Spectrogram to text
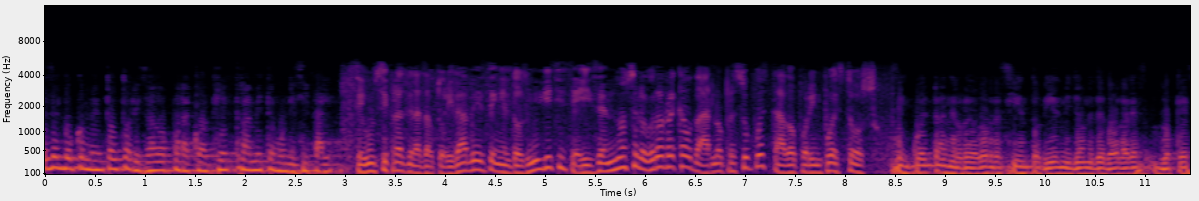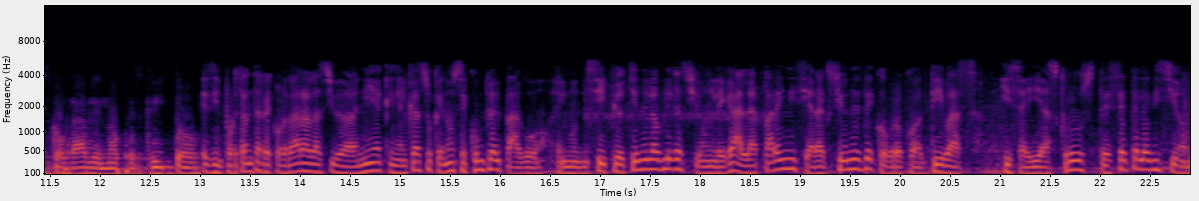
es el documento autorizado para cualquier trámite municipal. Según cifras de las autoridades, en el 2016 no se logró recaudar lo presupuestado por impuestos. Se encuentran alrededor de 110 millones de dólares, lo que es cobrable, no prescrito. Es importante recordar a la ciudadanía que en el caso que no se cumpla el pago, el municipio tiene la obligación legal para iniciar acciones de cobro coactivas. Isaías Cruz, TC Televisión.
